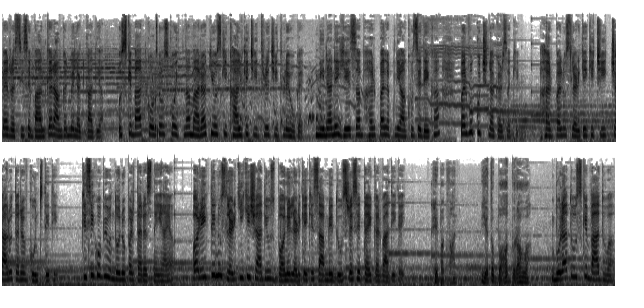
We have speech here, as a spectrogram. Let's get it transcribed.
पैर रस्सी से बांधकर आँगन में लटका दिया। उसके बाद कोड़े ने उसको इतना मारा कि उसकी खाल के चीथड़े चीथड़े हो गए। मीना ने ये सब हर पल अपनी आँखों से देखा पर वो कुछ न कर सकी। हर पल उस लड़के की चीख चारों तरफ़ गूंजती थी। किसी को भी उन दोनों पर तरस नहीं आया। और एक दिन उस लड़की की शादी उस बौने लड़के के सामने दूसरे से तय करवा दी गई। हे भगवान ये तो बहुत बुरा हुआ। बुरा तो उसके बाद हुआ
